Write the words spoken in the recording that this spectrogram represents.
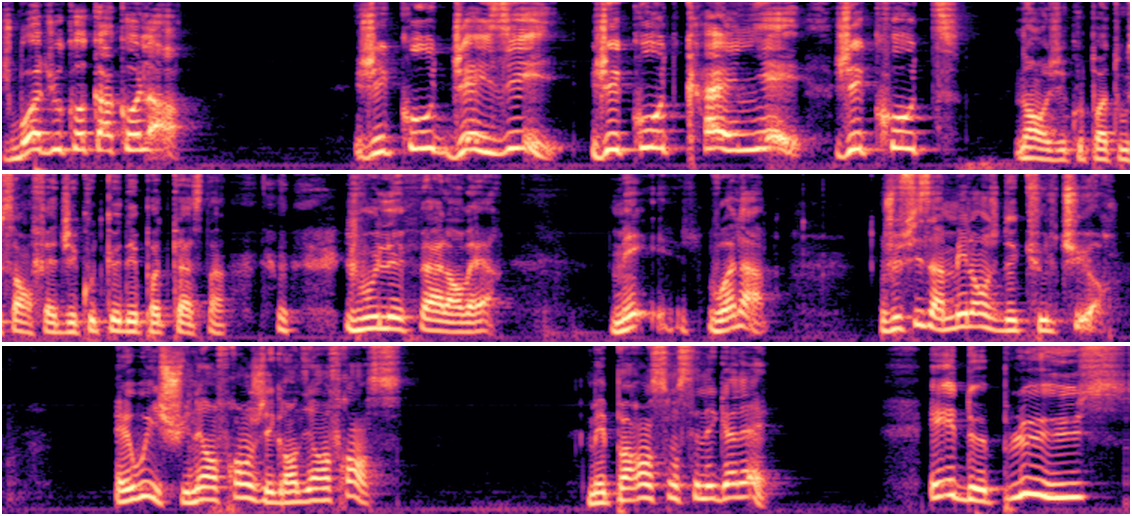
Je bois du Coca-Cola. J'écoute Jay-Z. J'écoute Kanye. J'écoute. Non, j'écoute pas tout ça en fait. J'écoute que des podcasts. Hein. je vous l'ai fait à l'envers. Mais voilà. Je suis un mélange de cultures. Et oui, je suis né en France, j'ai grandi en France. Mes parents sont sénégalais. Et de plus,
